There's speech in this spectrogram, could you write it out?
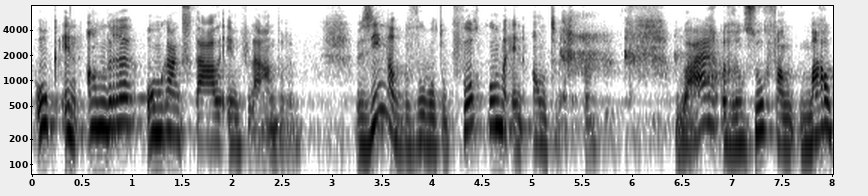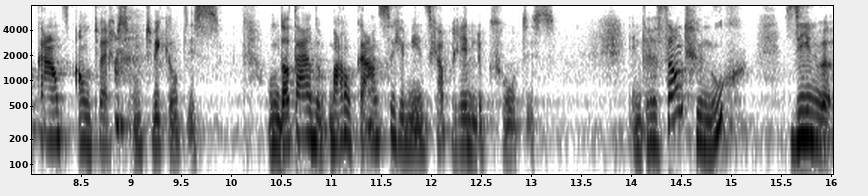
ook in andere omgangstalen in Vlaanderen. We zien dat bijvoorbeeld ook voorkomen in Antwerpen, waar er een soort van Marokkaans-Antwerps ontwikkeld is, omdat daar de Marokkaanse gemeenschap redelijk groot is. Interessant genoeg zien we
